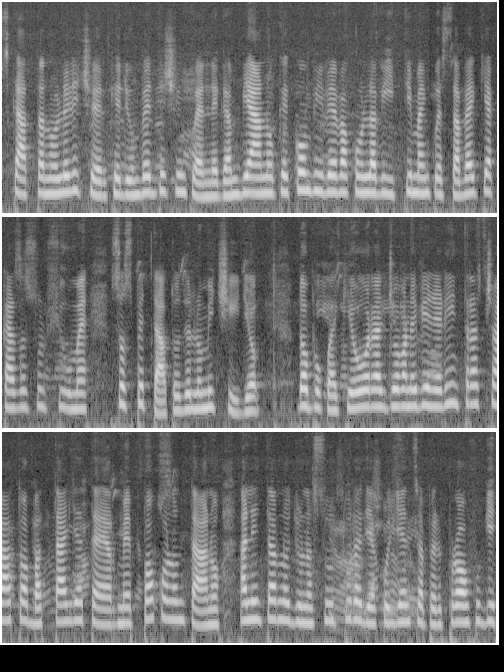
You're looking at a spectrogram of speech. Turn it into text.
scattano le ricerche di un 25enne gambiano che conviveva con la vittima in questa vecchia casa sul fiume, sospettato dell'omicidio. Dopo qualche ora il giovane viene rintracciato a Battaglia Terme, poco lontano, all'interno di una struttura di accoglienza per profughi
